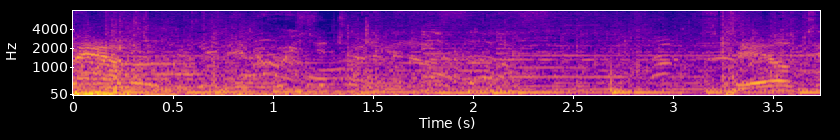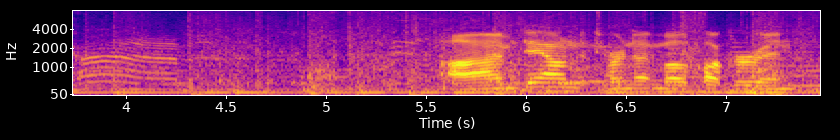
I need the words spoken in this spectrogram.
Round. Maybe we should turn them in ourselves. Still time. I'm down to turn that motherfucker in.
